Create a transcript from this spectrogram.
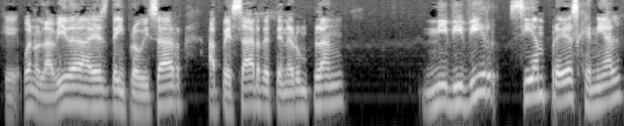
que, bueno, la vida es de improvisar a pesar de tener un plan. Ni vivir siempre es genial,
